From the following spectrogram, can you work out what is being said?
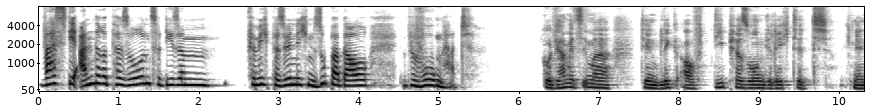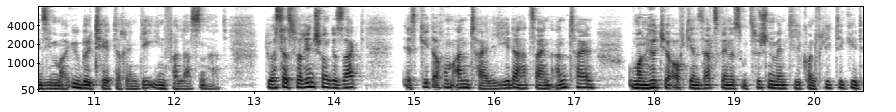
was die andere Person zu diesem für mich persönlichen Supergau bewogen hat. Gut, wir haben jetzt immer den Blick auf die Person gerichtet, ich nenne sie mal Übeltäterin, die ihn verlassen hat. Du hast das vorhin schon gesagt, es geht auch um Anteile. Jeder hat seinen Anteil. Und man hört ja oft den Satz, wenn es um zwischenmenschliche Konflikte geht,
